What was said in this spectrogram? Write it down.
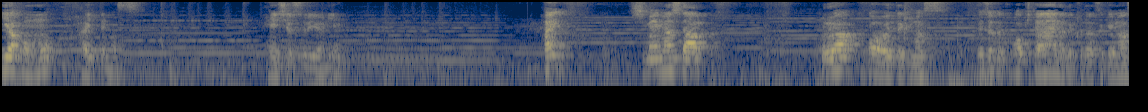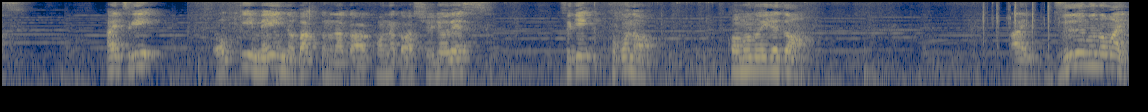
イヤホンも入ってます。編集するようにね。はい。しまいました。これはここは置いておきます。でちょっとここ汚いので片付けます。はい次。大きいメインのバッグの中はこの中は終了です。次。ここの小物入れゾーン。はい。ズームのマイク。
